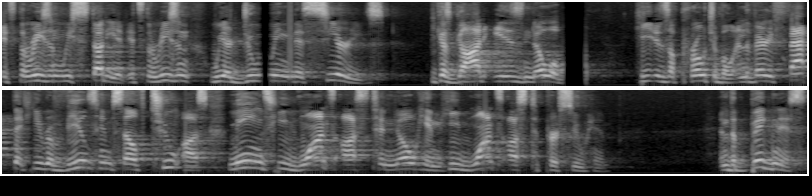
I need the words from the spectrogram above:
it's the reason we study it, it's the reason we are doing this series, because God is knowable. He is approachable. And the very fact that he reveals himself to us means he wants us to know him. He wants us to pursue him. And the bigness,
